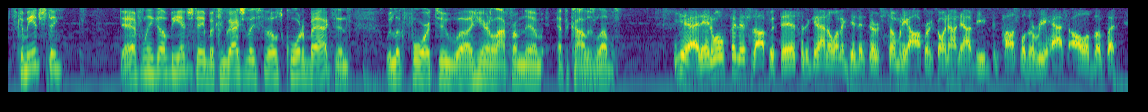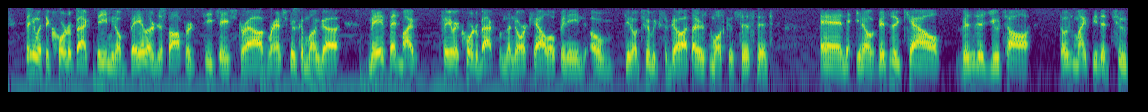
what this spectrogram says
it's going to be interesting. Definitely going to be interesting. But congratulations to those quarterbacks, and we look forward to uh, hearing a lot from them at the college level. Yeah, and, we'll finish it off with this. And again, I don't want to get in. There's so many offers going out now; it'd be impossible to rehash all of them. But staying with the quarterback theme, you know, Baylor just offered C.J. Stroud, Rancho Cucamonga, may have been my favorite quarterback from the NorCal opening. Oh, you know, two weeks ago, I thought he was the most consistent. And you know, visited Cal, visited Utah. Those might be the two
